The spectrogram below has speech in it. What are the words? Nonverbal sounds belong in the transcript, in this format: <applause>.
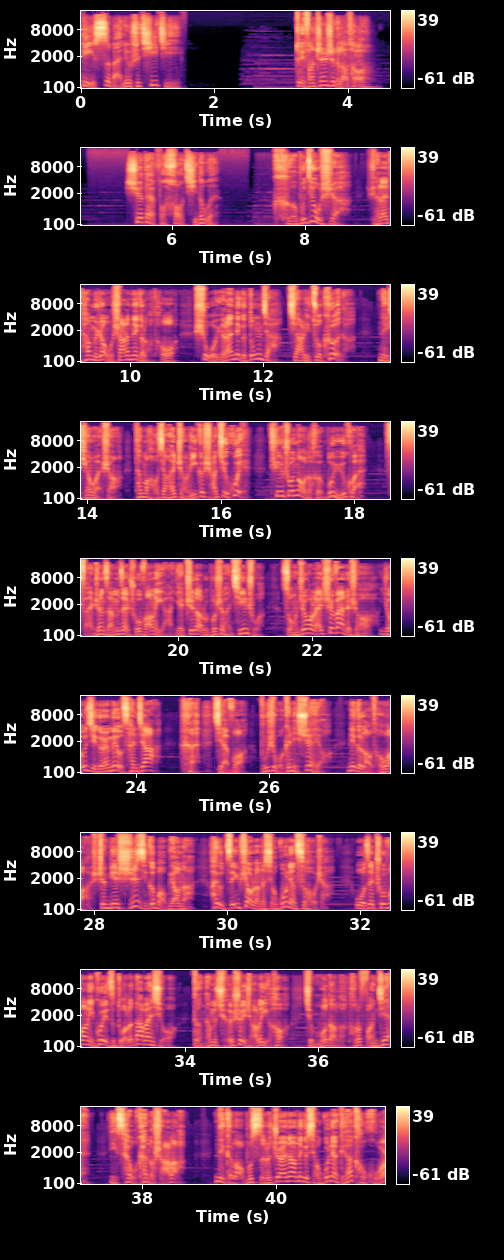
第四百六十七集，对方真是个老头？薛大夫好奇的问。可不就是啊！原来他们让我杀的那个老头，是我原来那个东家家里做客的。那天晚上，他们好像还整了一个啥聚会，听说闹得很不愉快。反正咱们在厨房里啊，也知道的不是很清楚。总之后来吃饭的时候，有几个人没有参加。哼，<laughs> 姐夫，不是我跟你炫耀。那个老头啊，身边十几个保镖呢，还有贼漂亮的小姑娘伺候着。我在厨房里柜子躲了大半宿，等他们全睡着了以后，就摸到老头的房间。你猜我看到啥了？那个老不死的居然让那个小姑娘给他口活！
